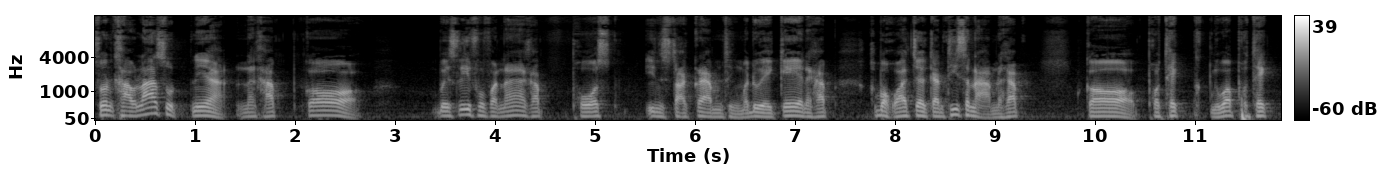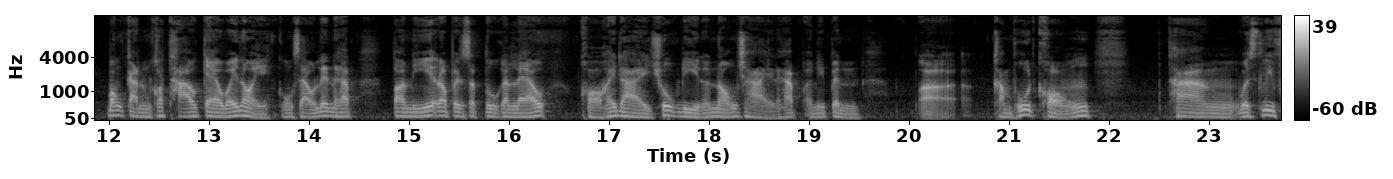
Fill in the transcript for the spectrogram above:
ส่วนข่าวล่าสุดเนี่ยนะครับ ก็เวสลีย์โฟฟาน่าครับโพสต์อินสตาแกรมถึงมาดูเอเก้นะครับเขาบอกว่าเจอกันที่สนามนะครับ ก็โปรเทคหรือว่าโปรเทคป้องกันข้อเท้าแกไว้หน่อยกงแซวเล่นนะครับ ตอนนี้เราเป็นศัตรูกันแล้วขอให้ได้โชคดีนะน้องชายนะครับ อันนี้เป็น คำพูดของทางเวสลีย์โฟ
